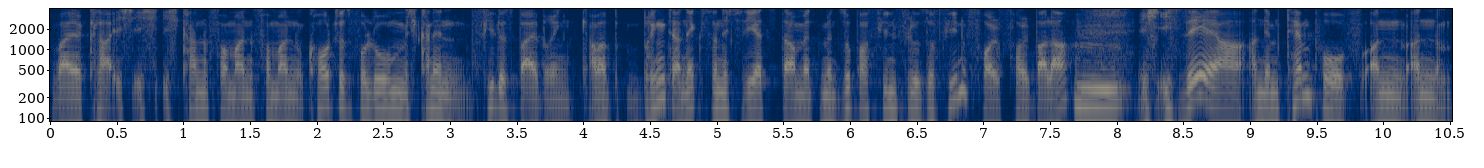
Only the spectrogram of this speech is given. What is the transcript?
Weil klar, ich, ich, ich kann von, mein, von meinem Coaches-Volumen, ich kann ihnen vieles beibringen. Aber bringt ja nichts, wenn ich die jetzt damit mit super vielen Philosophien voll, voll baller. Mhm. Ich, ich sehe ja an dem Tempo, an, an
